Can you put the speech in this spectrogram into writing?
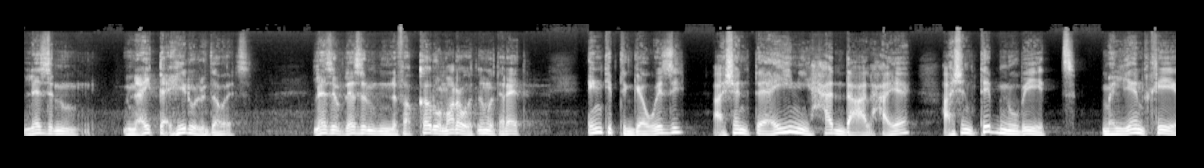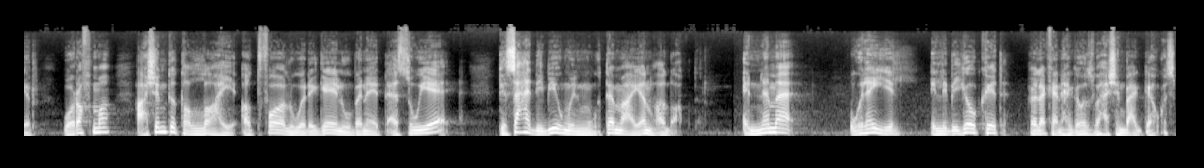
لازم نعيد تأهيله للجواز لازم لازم نفكره مرة واثنين وثلاثة أنت بتتجوزي عشان تعيني حد على الحياة عشان تبنوا بيت مليان خير ورحمة عشان تطلعي أطفال ورجال وبنات أسوياء تساعدي بيهم المجتمع ينهض أكتر. إنما قليل اللي بيجاوب كده يقول لك أنا هتجوز بقى عشان بقى اتجوز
